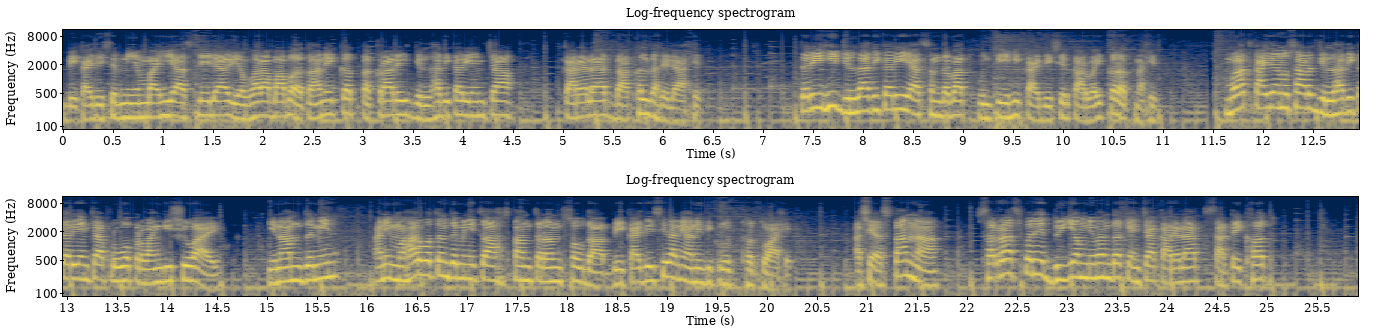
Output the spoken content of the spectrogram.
बेकायदेशीर नियमबाह्य असलेल्या व्यवहाराबाबत अनेक तक्रारी जिल्हाधिकारी यांच्या कार्यालयात दाखल झालेल्या आहेत. तरीही जिल्हाधिकारी या संदर्भात कोणतीही कायदेशीर कारवाई करत नाहीत. मुळात कायद्यानुसार जिल्हाधिकारी यांच्या पूर्व परवानगीशिवाय इनाम जमीन आणि महारवतन जमिनीचा हस्तांतरण सौदा बेकायदेशीर आणि अनधिकृत ठरतो आहे. असे असताना सर्रासपणे दुय्यम निबंधक यांच्या कार्यालयात साठेखत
